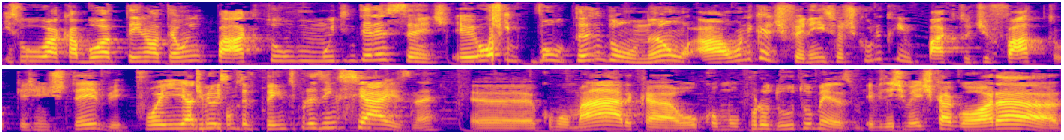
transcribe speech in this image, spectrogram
isso acabou tendo até um impacto muito interessante. Eu acho que, voltando ou não, a única diferença, eu acho que o único impacto de fato que a gente teve foi a diminuição dos eventos presenciais, né? É, como marca ou como produto mesmo. Evidentemente que agora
